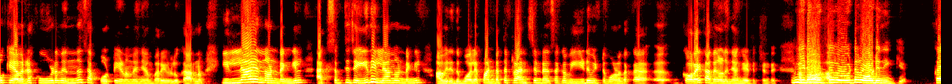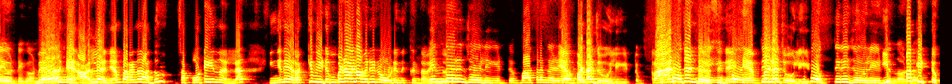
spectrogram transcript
ഓക്കെ അവരുടെ കൂടെ നിന്ന് സപ്പോർട്ട് ചെയ്യണമെന്നേ ഞാൻ പറയുള്ളൂ. കാരണം ഇല്ല എന്നുണ്ടെങ്കിൽ അക്സെപ്റ്റ് ചെയ്തില്ല എന്നുണ്ടെങ്കിൽ അവരിതുപോലെ പണ്ടത്തെ ട്രാൻസ്ജെൻഡേഴ്സ് ഒക്കെ വീട് വിട്ടു പോണതൊക്കെ കുറെ കഥകൾ ഞാൻ കേട്ടിട്ടുണ്ട്. വീട് വിട്ട് പോയിട്ട് റോഡിൽ നിൽക്കും അല്ല ഞാൻ പറയണത് അതും സപ്പോർട്ട് ചെയ്യുന്നതല്ല. ഇങ്ങനെ ഇറക്കി വിടുമ്പോഴാണ് അവർ റോഡിൽ നിൽക്കേണ്ടത് എന്തോരം ജോലി കിട്ടും? പാത്രം കഴുകാൻ എവിടെ ജോലി കിട്ടും? ട്രാൻസ്ജെൻഡേഴ്സിന് എവിടെ ജോലി കിട്ടും? ഒത്തിരി ജോലി കിട്ടുന്നുണ്ട്. കിട്ടും.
